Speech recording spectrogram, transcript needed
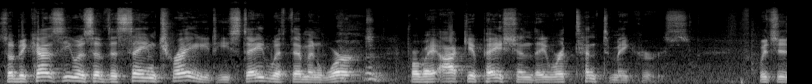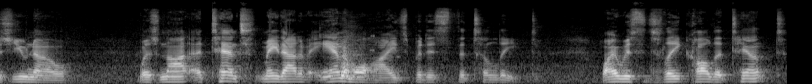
So, because he was of the same trade, he stayed with them and worked, for by occupation they were tent makers, which, as you know, was not a tent made out of animal hides, but it's the talit. Why was the talit called a tent?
